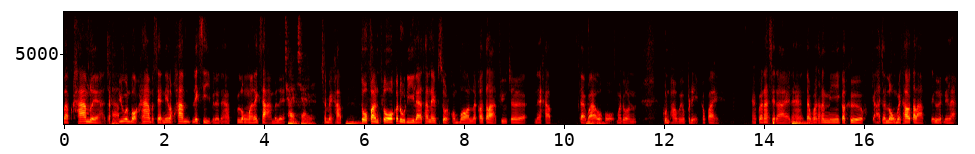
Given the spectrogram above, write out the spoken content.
แบบข้ามเลยอะจากพี่อ้วนบอกห้าเปอร์เซ็นต์นี่เราข้ามเลขสี่ไปเลยนะครับ ลงมาเลขสามไปเลย ใช่ใช่ใช่ไหมครับ ตัว fund flow ก็ดูดีแล้วทั้งในส่วนของบอลแล้วก็ตลาดฟิวเจอร์นะครับ แต่ว่าโอ้โห มาโดน คุณพาวเวลเบรกเข้าไปนะก็น่าเสียดายนะฮะแต่ว่าทางนี้ก็คืออาจจะลงไม่เท่าตลาดอื่นนี่แหละ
